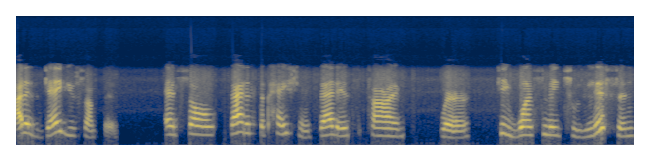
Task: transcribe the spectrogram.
I just gave you something. And so that is the patience. That is the time where he wants me to listen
